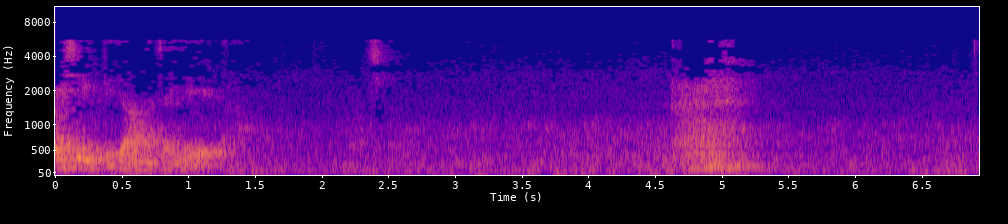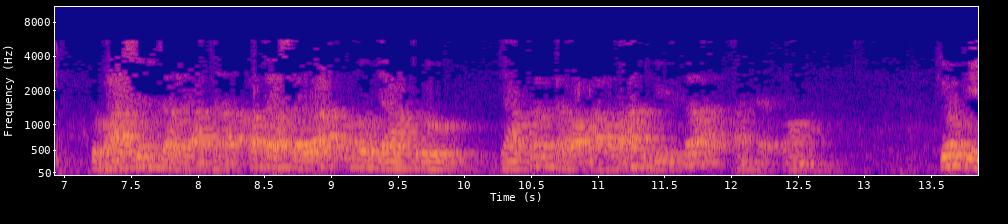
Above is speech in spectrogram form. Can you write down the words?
ऐसी युक्ति जानना चाहिए तो भाष्य चल रहा था, अतः सर्वात्म जातृ जातरम धर्माभावान विदिता अन्यतम क्योंकि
